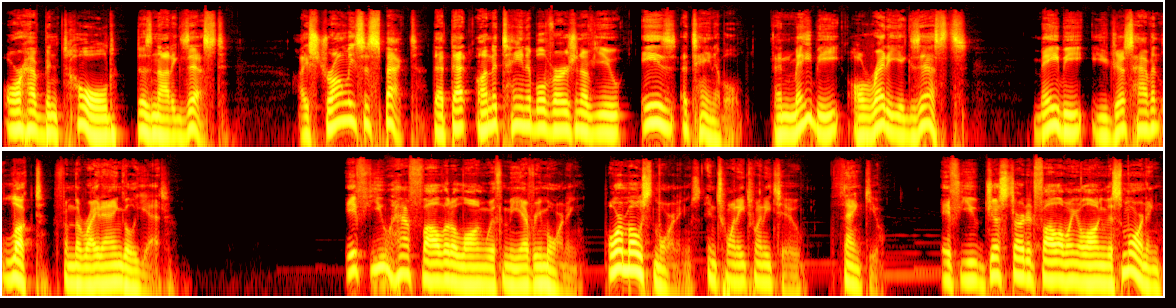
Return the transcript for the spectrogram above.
or have been told does not exist. I strongly suspect that that unattainable version of you is attainable and maybe already exists. Maybe you just haven't looked from the right angle yet. If you have followed along with me every morning, or most mornings in 2022, thank you. If you just started following along this morning,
